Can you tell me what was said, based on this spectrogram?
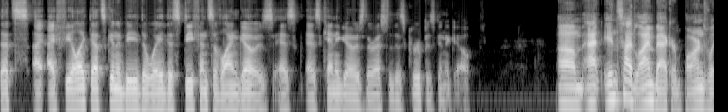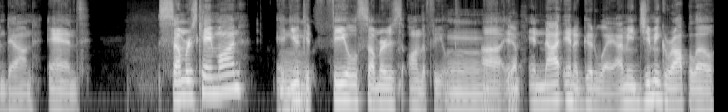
that's I, I feel like that's going to be the way this defensive line goes. As as Kenny goes, the rest of this group is going to go. Um, at inside linebacker, Barnes went down, and Summers came on, and mm. you could feel Summers on the field, mm. uh, and, yep. and not in a good way. I mean, Jimmy Garoppolo,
